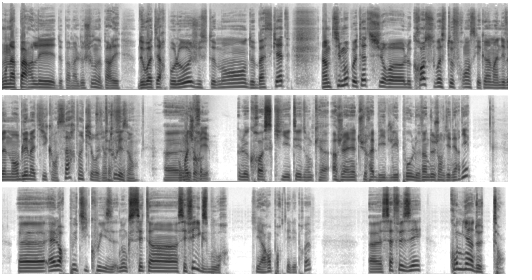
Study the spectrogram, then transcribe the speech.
On a parlé de pas mal de choses, on a parlé de water polo justement, de basket. Un petit mot peut-être sur euh, le Cross Ouest France, qui est quand même un événement emblématique en Sarthe, hein, qui revient tous fait. les ans, Euh, au mois de cro- janvier. le cross qui était donc à Argelès la Nature à de l'Épau le 22 janvier dernier. Euh, alors, petit quiz. Donc, c'est un, c'est Félix Bourg qui a remporté l'épreuve. Euh, ça faisait combien de temps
